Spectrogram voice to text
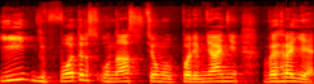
і Deepwaters у нас в цьому порівнянні виграє.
